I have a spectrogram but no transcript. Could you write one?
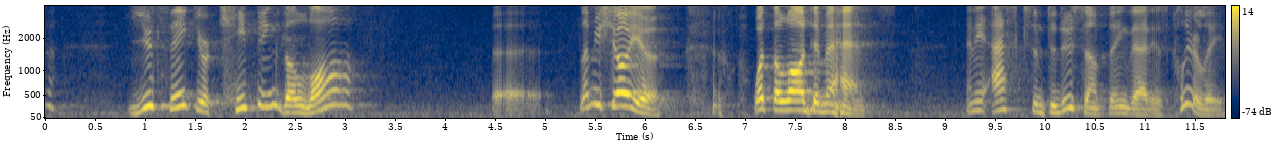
you think you're keeping the law? Uh, let me show you what the law demands. And he asks him to do something that is clearly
